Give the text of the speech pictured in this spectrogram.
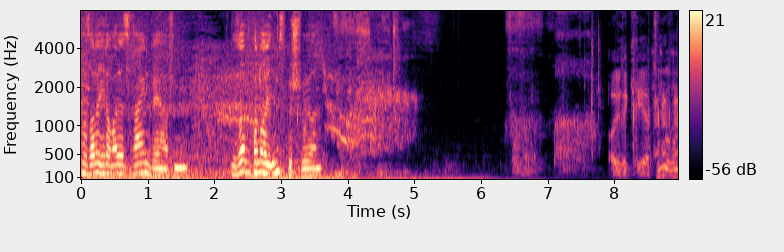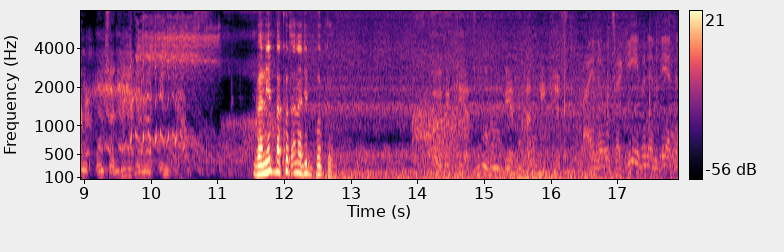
Da soll ich doch alles reinwerfen. Wir sollten ein paar neue Imps beschwören. Eure Kreaturen unterliegen im Kampf. Übernehmt mal kurz einer die Brücke. Eure Kreaturen werden angegriffen. Meine Untergebenen werden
